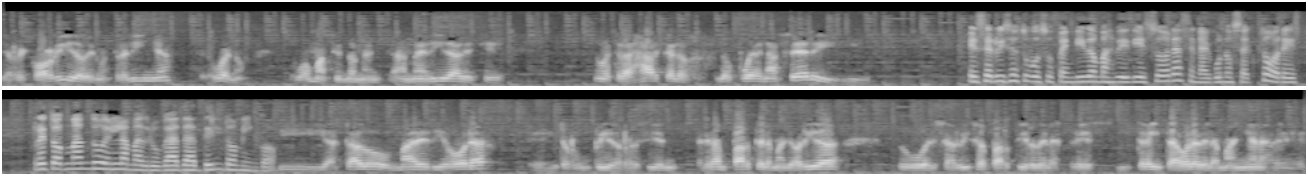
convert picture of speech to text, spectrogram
recorrido de nuestra línea, pero bueno, lo vamos haciendo a medida de que nuestras arcas lo, pueden hacer y, El servicio estuvo suspendido más de 10 horas en algunos sectores, retornando en la madrugada del domingo. Y ha estado más de 10 horas eh, interrumpido. Recién la gran parte, la mayoría, tuvo el servicio a partir de las 3 y 30 horas de la mañana de,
